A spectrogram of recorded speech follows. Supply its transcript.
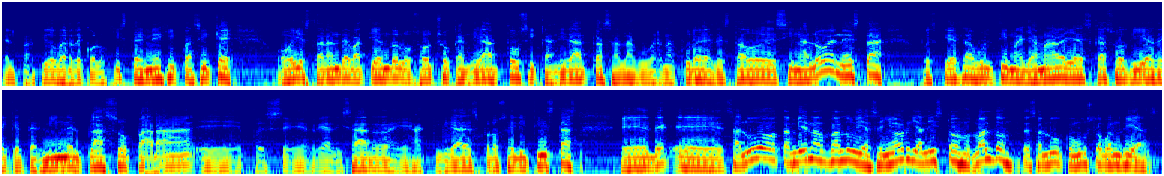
el Partido Verde Ecologista de México, así que hoy estarán debatiendo los ocho candidatos y candidatas a la gubernatura del estado de Sinaloa en esta, pues que es la última llamada, ya escasos días de que termine el plazo para, eh, pues, eh, realizar eh, actividades proselitistas. saludo también a Osvaldo Villaseñor, ya listo, Osvaldo, te saludo con gusto, buenos días.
